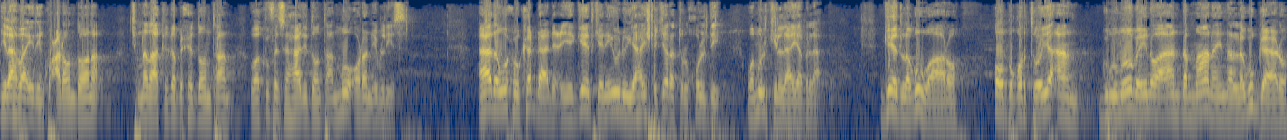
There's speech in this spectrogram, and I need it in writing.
ilaah baa idinku cadhoon doona jannadaa kaga bixi doontaan waa ku fasahaadi doontaan muu odhan ibliis aadam wuxuu ka dhaadhiciyey geedkani inuu yahay shajaratu alkhuldi wa mulkin laa yabla geed lagu waaro oo boqortooyo aan guumoobayn oo aan dhammaanayna lagu gaadho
